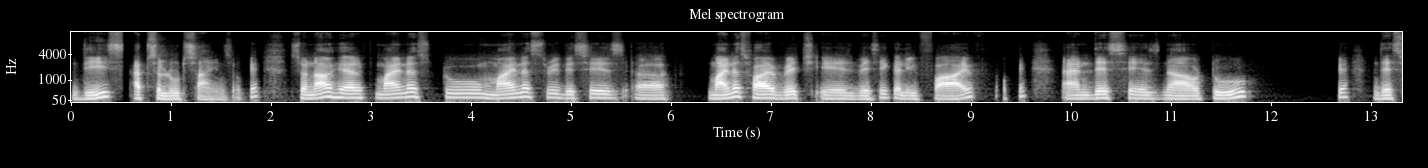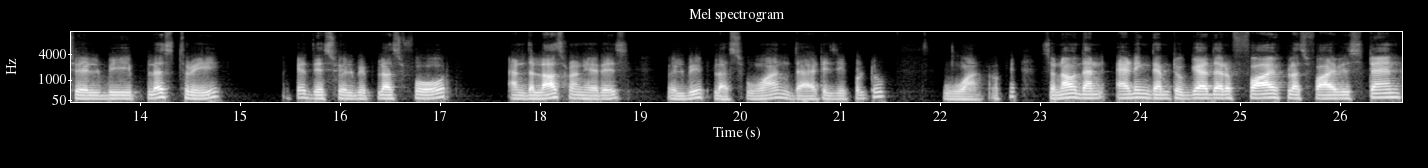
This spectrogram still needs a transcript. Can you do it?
these absolute signs okay so now here minus 2 minus 3 this is uh, minus 5 which is basically 5 okay and this is now 2 okay? This will be plus 3 okay? This will be plus 4 and the last one here is will be plus 1 that is equal to 1 okay? So now then adding them together 5 plus 5 is 10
